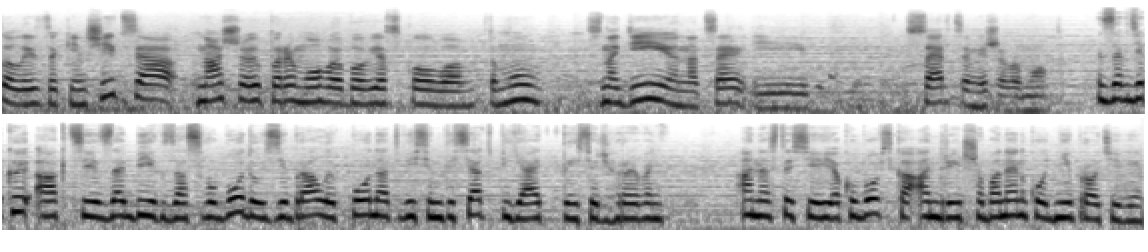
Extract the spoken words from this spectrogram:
колись закінчиться нашою перемогою обов'язково. Тому з надією на це і серцем і живемо. Завдяки акції Забіг за свободу зібрали понад 85 тисяч гривень. Анастасія Якубовська, Андрій Шабаненко, Дніпро ТІВІ.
